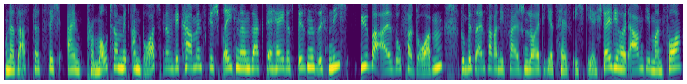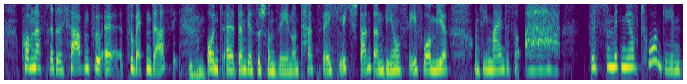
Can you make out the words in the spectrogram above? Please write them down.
und da saß plötzlich ein Promoter mit an Bord. Und wir kamen ins Gespräch und dann sagte er, hey, das Business ist nicht überall so verdorben. Du bist einfach an die falschen Leute, jetzt helfe ich dir. Ich stell dir heute Abend jemand vor, komm nach Friedrichshafen zu, äh, zu Wetten das mhm. und äh, dann wirst du schon sehen. Und tatsächlich stand dann Beyoncé vor mir und sie meinte so, ah, willst du mit mir auf Tour gehen?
